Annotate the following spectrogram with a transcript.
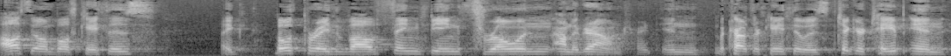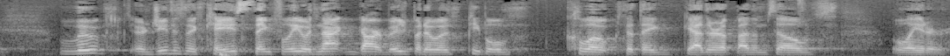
Also, in both cases, like both parades involve things being thrown on the ground. Right? In MacArthur case, it was ticker tape. In Luke, or Jesus' case, thankfully, was not garbage, but it was people's cloaks that they gathered up by themselves later.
